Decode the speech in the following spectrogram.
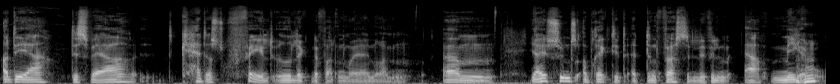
Og det er desværre katastrofalt ødelæggende for den, må jeg indrømme. Um, jeg synes oprigtigt, at den første lille film er mega mm-hmm. god.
